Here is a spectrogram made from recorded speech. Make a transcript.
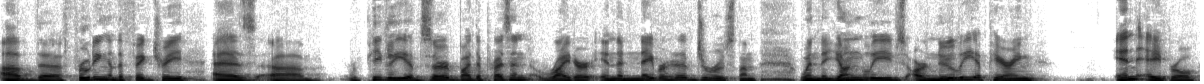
of the fruiting of the fig tree as um, repeatedly observed by the present writer in the neighborhood of Jerusalem when the young leaves are newly appearing in April.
